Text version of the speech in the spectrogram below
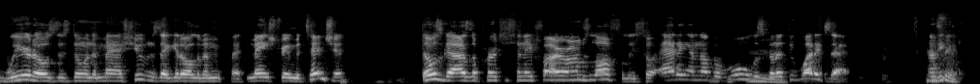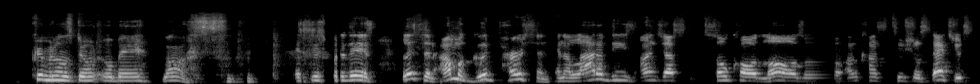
weirdos that's doing the mass shootings that get all of the mainstream attention, those guys are purchasing their firearms lawfully. So adding another rule is going to hmm. do what exactly? Nothing. Criminals don't obey laws. It's just what it is. Listen, I'm a good person, and a lot of these unjust so-called laws unconstitutional statutes,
